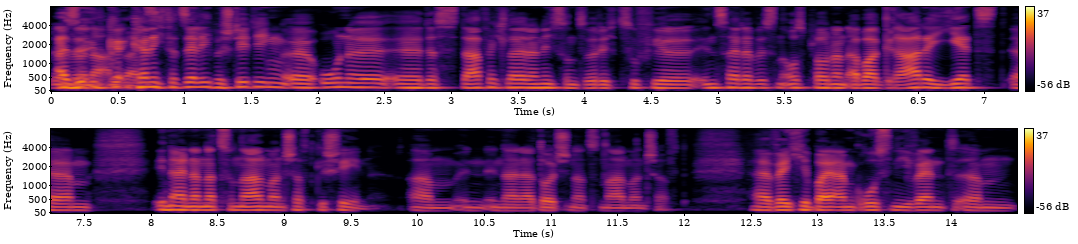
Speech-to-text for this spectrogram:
Also kann ich tatsächlich bestätigen, äh, ohne, äh, das darf ich leider nicht, sonst würde ich zu viel Insiderwissen ausplaudern, aber gerade jetzt ähm, in einer Nationalmannschaft geschehen ähm, in, in einer deutschen Nationalmannschaft, äh, welche bei einem großen Event ähm,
